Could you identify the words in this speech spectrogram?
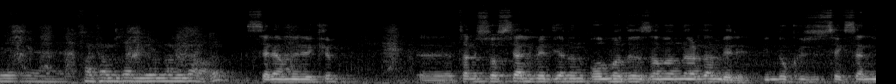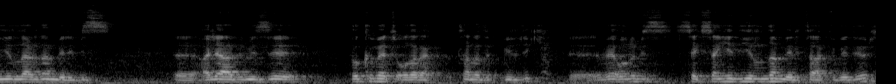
bir e, sayfamızda bir yorumlarınızı alalım. Selamünaleyküm. Ee, tabii sosyal medyanın olmadığı zamanlardan beri, 1980'li yıllardan beri biz e, Ali abimizi hükümet olarak tanıdık, bildik E, ve onu biz 87 yılından beri takip ediyoruz.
